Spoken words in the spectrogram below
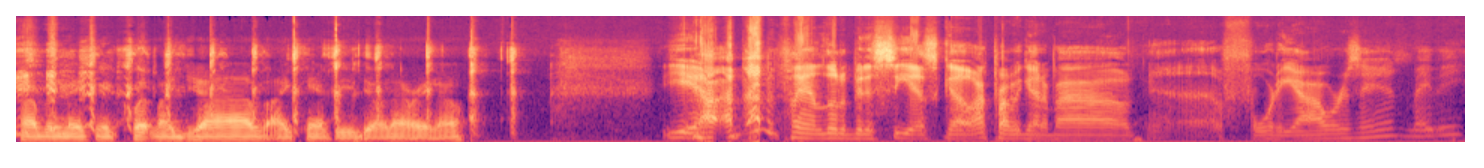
Probably make me quit my job. I can't be doing that right now. Yeah, I've been playing a little bit of CS:GO. I probably got about uh, forty hours in, maybe.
